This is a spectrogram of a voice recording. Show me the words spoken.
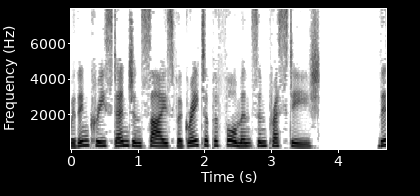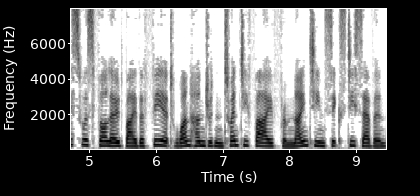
with increased engine size for greater performance and prestige. This was followed by the Fiat 125 from 1967,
